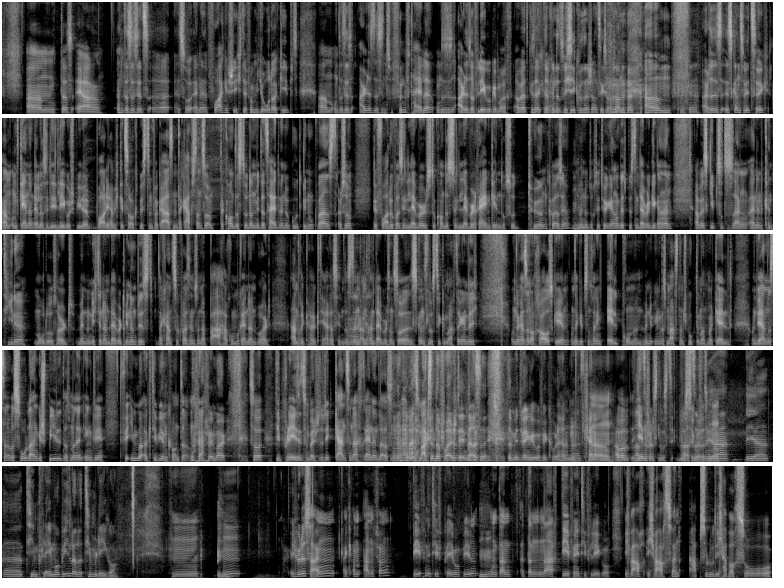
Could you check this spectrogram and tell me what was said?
ähm, dass er dass es jetzt äh, so eine Vorgeschichte vom Yoda gibt. Ähm, und das ist alles, das sind so fünf Teile und das ist alles auf Lego gemacht. Aber er hat gesagt, okay. er findet es richtig gut, er schaut sich auch an. ähm, okay. Also es ist ganz witzig. Ähm, und generell, also die Lego-Spiele, wow, die habe ich gezockt bis zum Vergasen. Da gab es dann so, da konntest du dann mit der Zeit, wenn du gut genug warst, also bevor du quasi in Levels, du konntest in Level reingehen, durch so Türen quasi. Mhm. Und wenn du durch die Tür gegangen bist, bist du in Level gegangen. Aber es gibt sozusagen einen Kantine-Modus halt wenn du nicht in einem Level drinnen bist, dann kannst du quasi in so einer Bar herumrennen, wo halt andere Charaktere sind aus ah, den okay. anderen Levels und so. Das ist okay. ganz lustig gemacht eigentlich. Und du kannst dann auch rausgehen und da gibt es dann so einen Geldbrunnen. Wenn du irgendwas machst, dann spuckt dir manchmal Geld. Und wir haben das dann aber so lange gespielt, dass man den irgendwie für immer aktivieren konnte. Und dann haben wir mal so die Blaze zum Beispiel so die ganze Nacht rennen lassen und das Max davor stehen lassen, damit wir irgendwie urviel Kohle hatten. Ja. Keine Ahnung. Aber warst jedenfalls du, lustig, lustig war das immer. Eher äh, Team Playmobil oder Team Lego? Hm, hm, ich würde sagen, am Anfang definitiv Playmobil mhm. und dann danach definitiv Lego. Ich war auch, ich war auch so ein absolut, ich habe auch so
